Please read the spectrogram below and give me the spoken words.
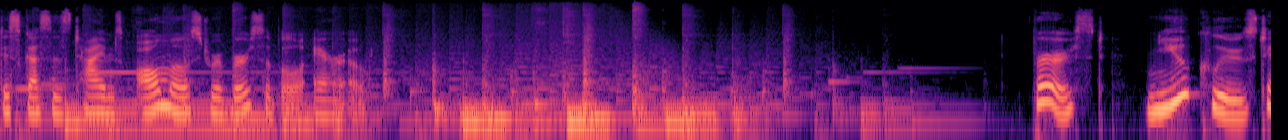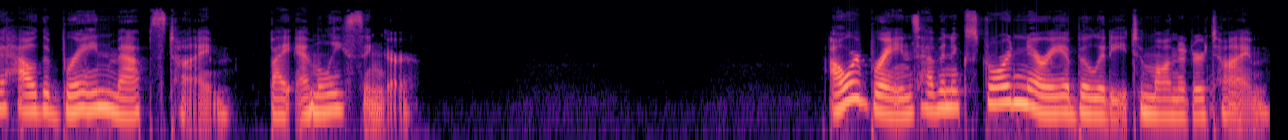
discusses time's almost reversible arrow. First, New Clues to How the Brain Maps Time by Emily Singer. Our brains have an extraordinary ability to monitor time.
